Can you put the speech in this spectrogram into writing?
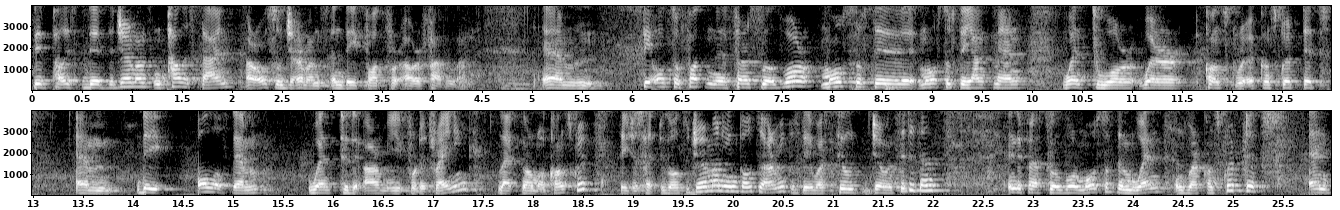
The, the, the Germans in Palestine are also Germans and they fought for our fatherland. Um, they also fought in the First World War. Most of the most of the young men went to war, were conscripted. Um, they all of them went to the army for the training, like normal conscripts. They just had to go to Germany and go to army because they were still German citizens. In the First World War, most of them went and were conscripted, and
